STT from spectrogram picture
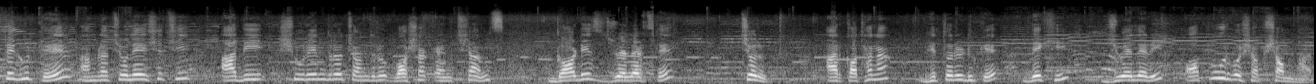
ঘুরতে ঘুরতে আমরা চলে এসেছি Adi Surendrachandra Basak and sons goddess জুয়েলার্সে চলুন, আর কথা না, ভেতরে ঢুকে দেখি জুয়েলারির অপূর্ব সব সম্ভার।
